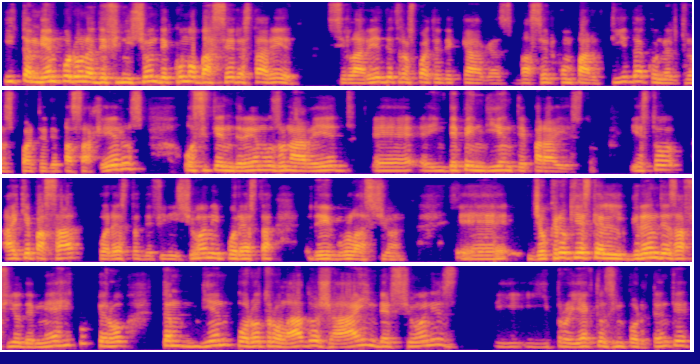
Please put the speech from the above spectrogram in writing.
y también por una definición de cómo va a ser esta red. Se a rede de transporte de cargas vai ser compartida com o transporte de passageiros ou se teremos uma rede eh, independente para isto. Isto há que passar por esta definição e por esta regulação. Eh, eu creio que este é o grande desafio de México, pero também, por outro lado, já há inversões y, proyectos importantes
